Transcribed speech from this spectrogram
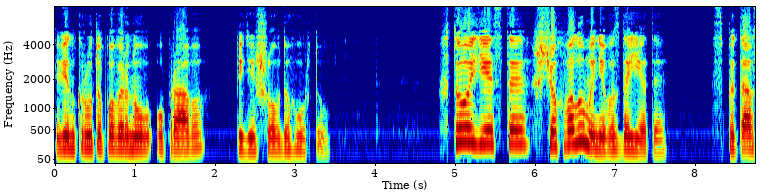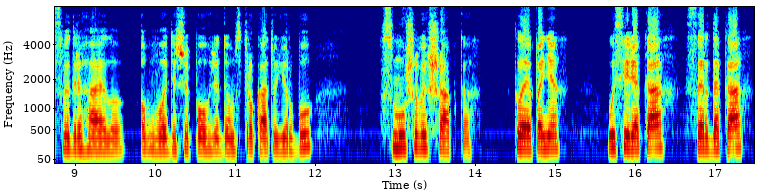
він круто повернув управо, підійшов до гурту. Хто єсте, що хвалу мені воздаєте? спитав Свидригайло, обводячи поглядом строкату юрбу в смушових шапках, клепанях, у сіряках, сердаках,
